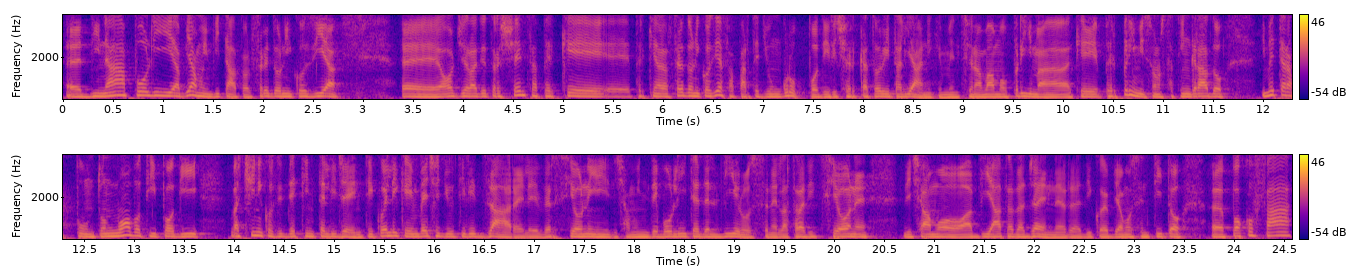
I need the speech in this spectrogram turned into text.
eh, di Napoli. Abbiamo invitato Alfredo Nicosia eh, oggi a Radio Trescenza perché, eh, perché, Alfredo Nicosia fa parte di un gruppo di ricercatori italiani che menzionavamo prima, che per primi sono stati in grado di mettere a punto un nuovo tipo di vaccini cosiddetti intelligenti, quelli che invece di utilizzare le versioni diciamo, indebolite del virus nella tradizione diciamo, avviata da Jenner, di cui abbiamo sentito eh, poco fa,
